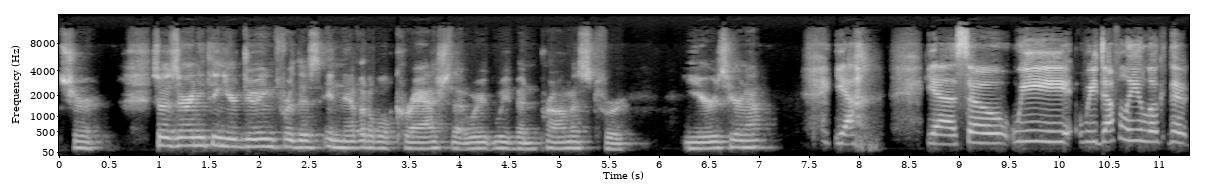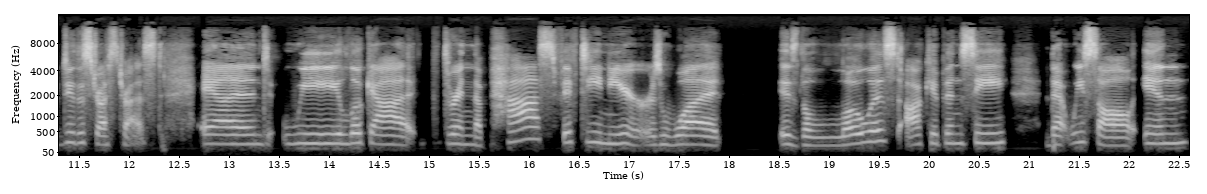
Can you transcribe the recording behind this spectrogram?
Sure. So is there anything you're doing for this inevitable crash that we, we've been promised for years here now yeah. Yeah. So we we definitely look the, do the stress test. And we look at during the past 15 years what is the lowest occupancy that we saw in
